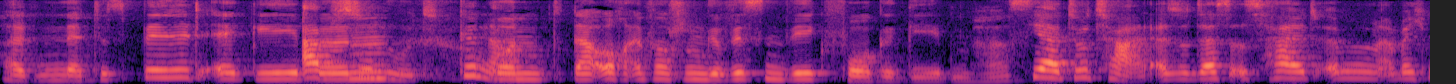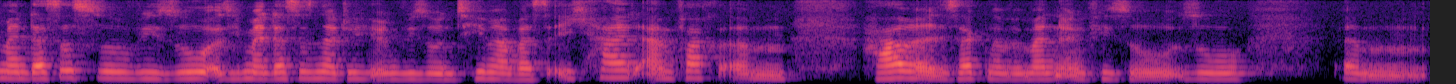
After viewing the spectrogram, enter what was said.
halt ein nettes Bild ergeben. Absolut, genau. Und da auch einfach schon einen gewissen Weg vorgegeben hast. Ja, total. Also das ist halt, ähm, aber ich meine, das ist sowieso, also ich meine, das ist natürlich irgendwie so ein Thema, was ich halt einfach ähm, habe. Ich sag mal, wenn man irgendwie so, so ähm,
